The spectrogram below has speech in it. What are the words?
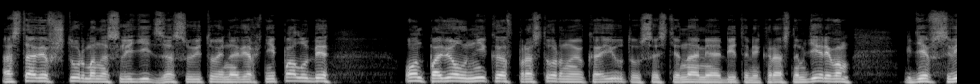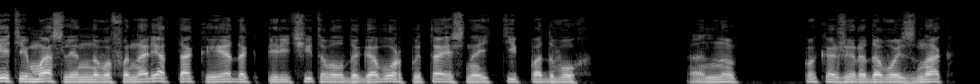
Оставив штурмана следить за суетой на верхней палубе, он повел Ника в просторную каюту со стенами, обитыми красным деревом, где в свете масляного фонаря так и эдак перечитывал договор, пытаясь найти подвох. «А ну, покажи родовой знак».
